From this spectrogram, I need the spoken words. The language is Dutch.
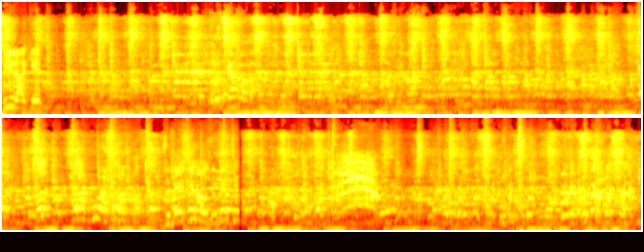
Bierrijkip. Zovertje nou, zovertje. Ha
